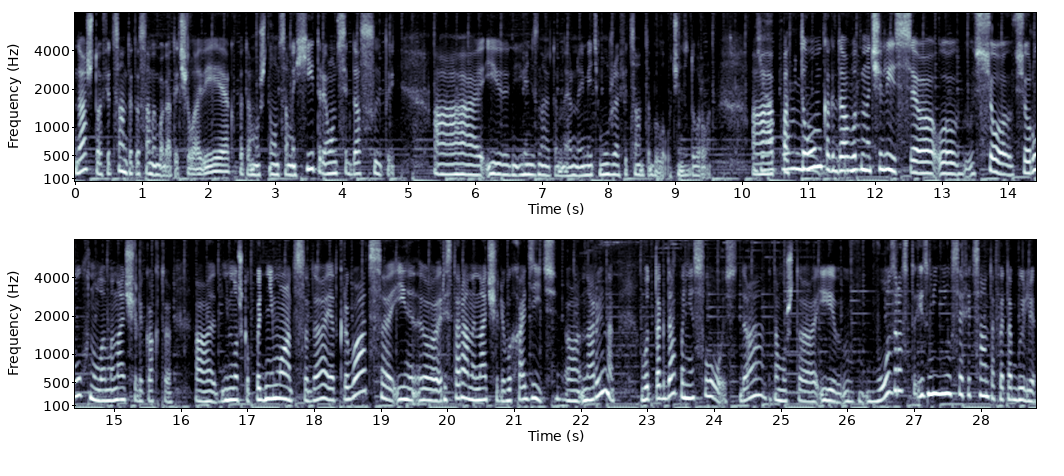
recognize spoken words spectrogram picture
да, что официант это самый богатый человек, потому что он самый хитрый, он всегда сытый. А, и, я не знаю, там, наверное, иметь мужа официанта было очень здорово. А помню. потом, когда вот начались, э, все, все рухнуло, мы начали как-то а, немножко подниматься, да, и открываться, и э, рестораны начали выходить на рынок, вот тогда понеслось, да, потому что и возраст изменился официантов, это были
